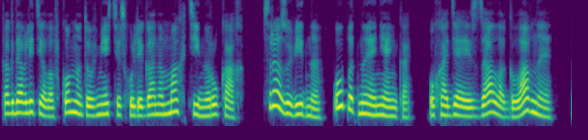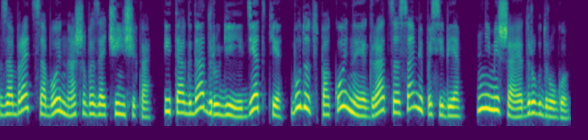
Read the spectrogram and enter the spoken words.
когда влетела в комнату вместе с хулиганом Махти на руках. Сразу видно, опытная нянька. Уходя из зала, главное забрать с собой нашего зачинщика, и тогда другие детки будут спокойно играться сами по себе, не мешая друг другу.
